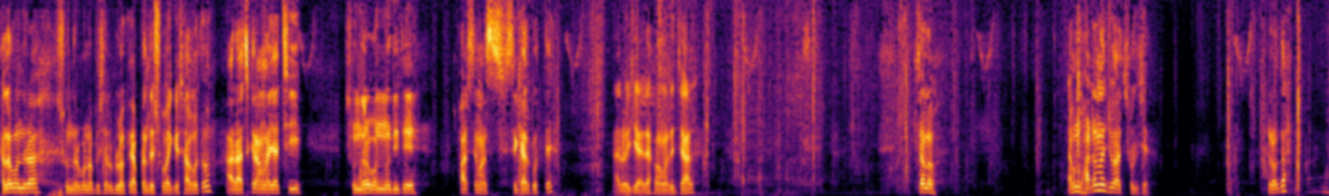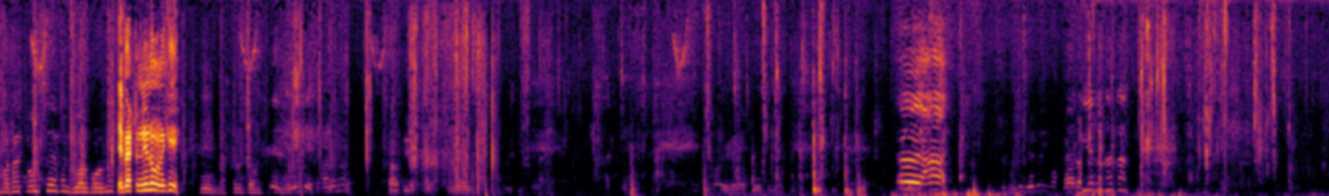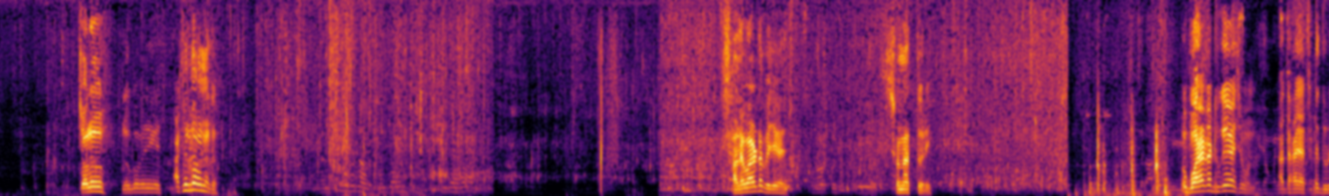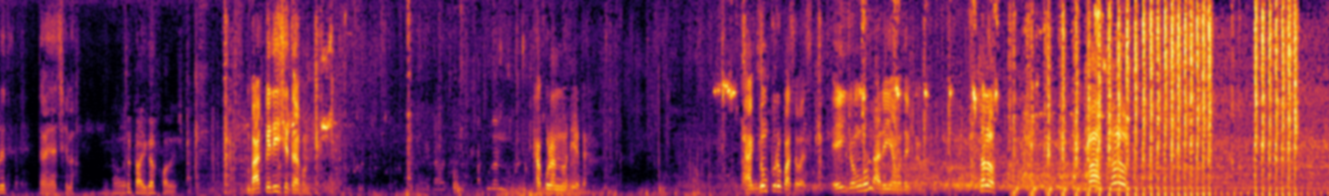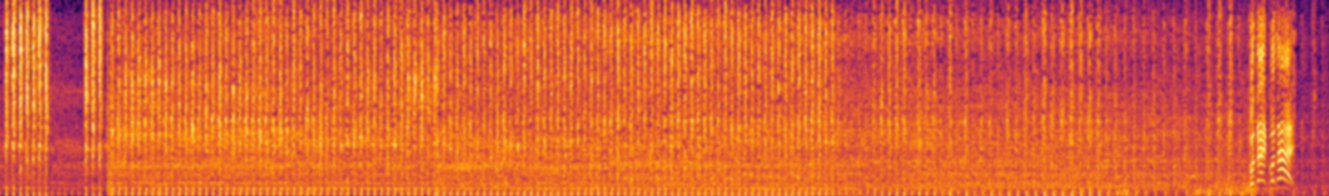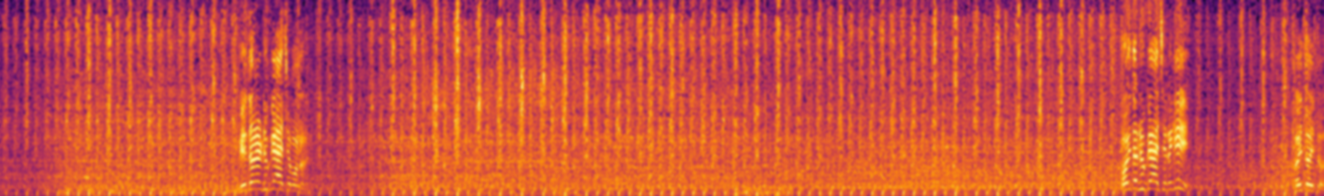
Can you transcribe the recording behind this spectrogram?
Hello বন্ধুরা Sundarban official ব্লকে আপনাদের সবাইকে স্বাগত। আর আজকের আমরা যাচ্ছি সুন্দরবন নদীতে ফার্সে মাছ শিকার করতে। আর ওই যে দেখো আমাদের জাল। চলো। এখন ভাটা না জোয়ার চলছে? রদা ভাটা চলছে এরপর জোয়ার পড়বে। এই ব্যাগটা নিয়ে নেব নাকি? চলো লোকো বেরিয়ে গেছে। আর ঠেলতে হবে না তো। সাড়ে বারোটা বেজে গেছে। সোনার ও বড়াটা ঢুকে গেছে মনে। আর দেখা যাচ্ছে দূরে থেকে। দেখা যাচ্ছিল। এটা হচ্ছে টাইগার ফরেস্ট। বাঘ পেরিয়েছে তো এখন? ঠাকুরান নদী ঠাকুরান নদী এটা। একদম পুরো পাশাপাশি। এই জঙ্গল আর এই আমাদের গ্রাম। চলো বাস চলো কোথায় কোথায় ভেতরে ঢুকে আছে মনে হয়। ওই তো ঢুকে আছে নাকি? ওই তো ওই তো।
